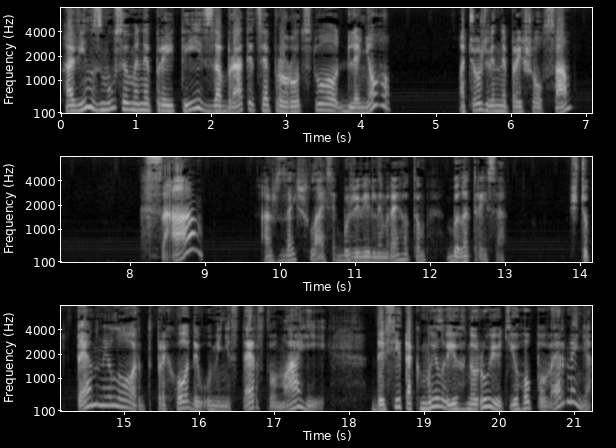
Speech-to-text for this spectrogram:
А він змусив мене прийти і забрати це пророцтво для нього? А чого ж він не прийшов сам? Сам? Аж зайшлася божевільним реготом Белатриса. Щоб темний лорд приходив у Міністерство магії, де всі так мило ігнорують його повернення,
